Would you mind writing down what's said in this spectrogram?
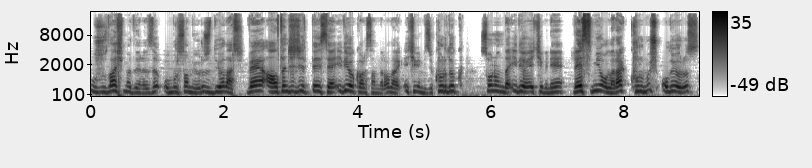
uzlaşmadığınızı umursamıyoruz diyorlar. Ve 6. ciltte ise İdeo korsanları olarak ekibimizi kurduk. Sonunda İdeo ekibini resmi olarak kurmuş oluyoruz.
